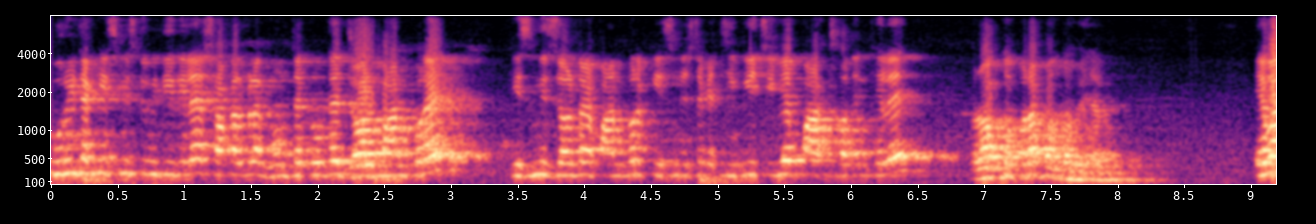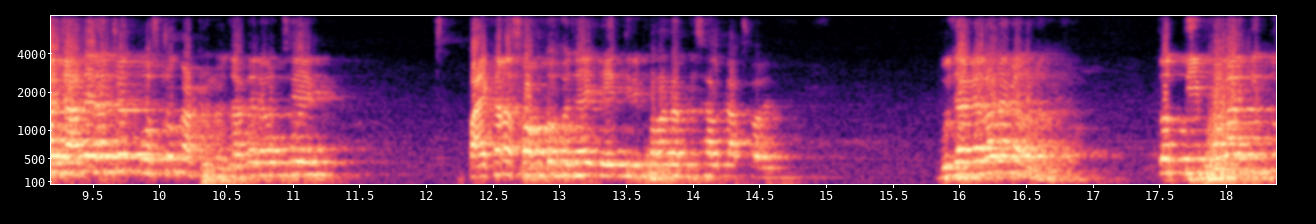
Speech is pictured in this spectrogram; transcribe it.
কুড়িটা কিশমিশ তুমি দিয়ে দিলে, সকালবেলা ঘুম থেকে উঠে জল পান করে কিশমিশ জলটা পান করে কিশমিশটাকে চিবিয়ে চিবিয়ে পাঁচ, ছ দিন খেলে রক্ত পড়া বন্ধ হয়ে যাবে। এবার যাদের হচ্ছে কোষ্ঠকাঠিন্য, যাদের হচ্ছে পায়খানা শক্ত হয়ে যায়, এই ত্রিফলাটা বিশাল কাজ করে। বুঝা গেল না গেল না তো ত্রিফলার কিন্তু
